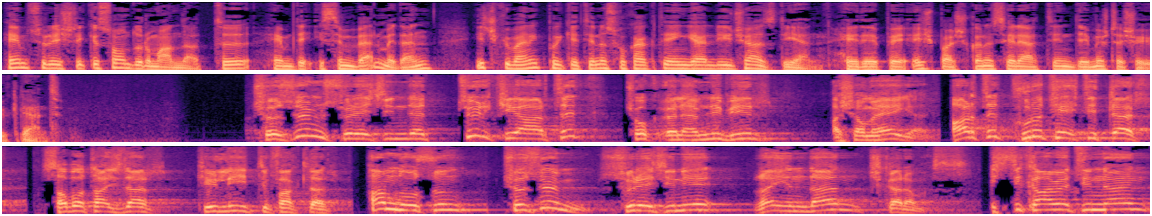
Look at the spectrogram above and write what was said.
hem süreçteki son durumu anlattı hem de isim vermeden iç güvenlik paketini sokakta engelleyeceğiz diyen HDP eş başkanı Selahattin Demirtaş'a yüklendi. Çözüm sürecinde Türkiye artık çok önemli bir aşamaya geldi. Artık kuru tehditler, sabotajlar, kirli ittifaklar hamdolsun çözüm sürecini rayından çıkaramaz. İstikametinden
